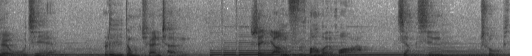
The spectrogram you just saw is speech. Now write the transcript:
乐无界，律动全城。沈阳思巴文化，匠心出品。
